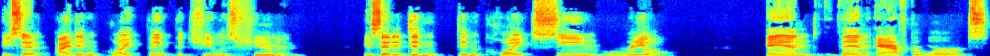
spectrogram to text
he said, I didn't quite think that she was human. He said it didn't didn't quite seem real. And then afterwards,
